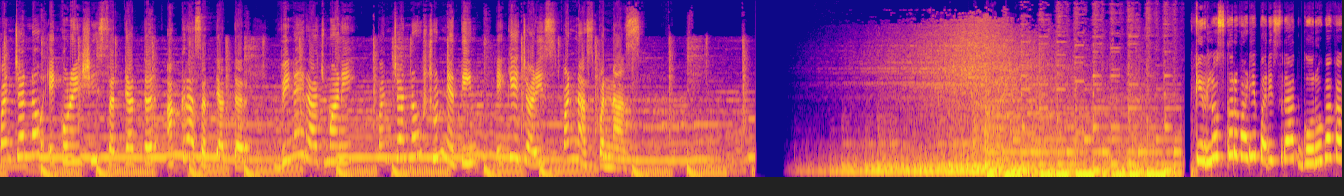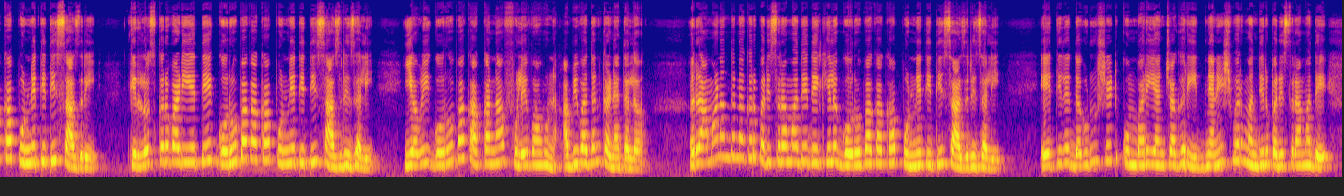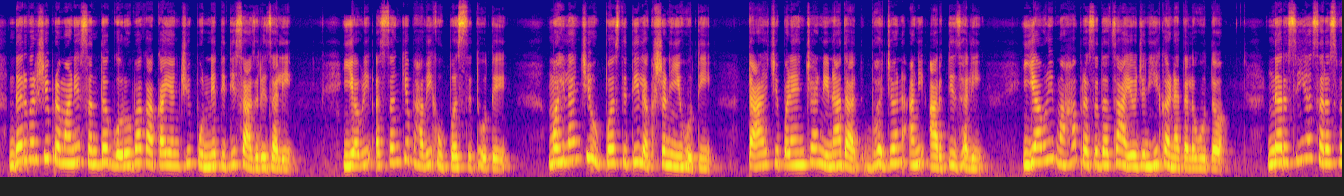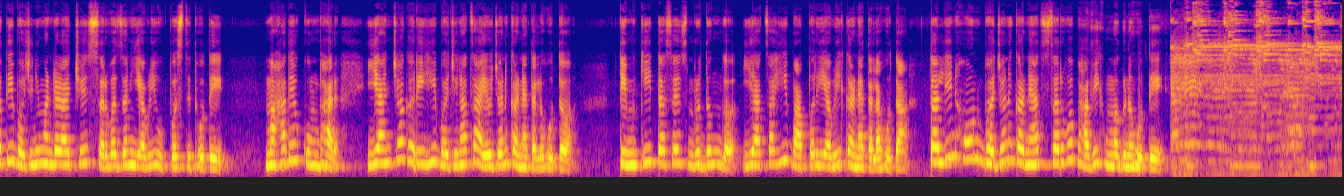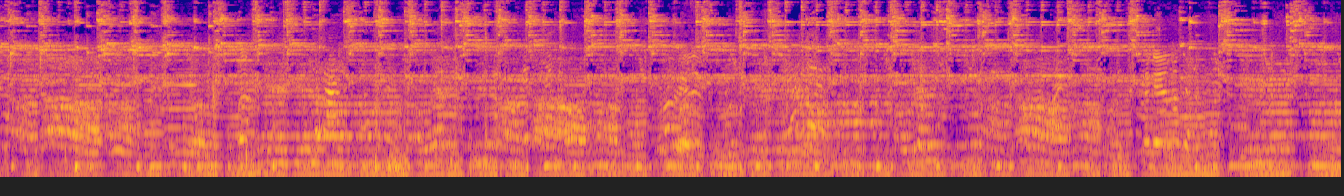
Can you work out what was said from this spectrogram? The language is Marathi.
पंच्याण्णव एकोणऐंशी सत्याहत्तर अकरा सत्याहत्तर. विनय राजमाने पंच्याण्णव शून्य तीन एकेचाळीस पन्नास पन्नास. किर्लोस्करवाडी परिसरात गोरोबा काका पुण्यतिथी साजरी. किर्लोस्करवाडी येथे गोरोबा काका पुण्यतिथी साजरी झाली. यावेळी गोरोबा काकांना फुले वाहून अभिवादन करण्यात आलं. रामानंद नगर परिसरामध्ये देखील गोरोबा काका पुण्यतिथी साजरी झाली. येथील दगडूशेठ कुंभारी यांच्या घरी ज्ञानेश्वर मंदिर परिसरामध्ये दरवर्षीप्रमाणे संत गोरोबा काका यांची पुण्यतिथी साजरी झाली. यावेळी असंख्य भाविक उपस्थित होते. महिलांची उपस्थिती लक्षणीय होती. टाळ चिपळ्यांच्या निनादात भजन आणि आरती झाली. यावेळी महाप्रसादाचं आयोजनही करण्यात आलं होतं. नरसिंह सरस्वती भजनी मंडळाचे सर्वजण यावेळी उपस्थित होते. महादेव कुंभार यांच्या घरीही भजनाचं आयोजन करण्यात आलं होतं. टिमकी तसेच मृदुंग याचाही वापर यावेळी करण्यात आला होता. तल्लीन होऊन भजन करण्यात सर्व भाविक मग्न होते.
